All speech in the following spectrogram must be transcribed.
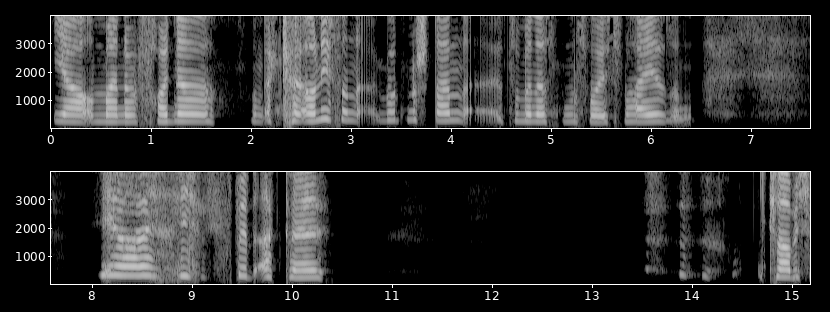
ja, und meine Freunde sind aktuell auch nicht so einen guten Stand, äh, zumindestens wo ich es weiß. Und ja, ich bin aktuell glaube ich,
